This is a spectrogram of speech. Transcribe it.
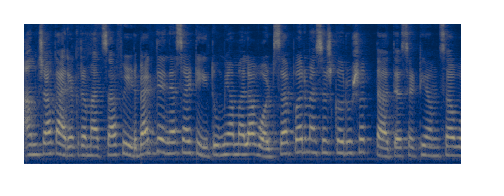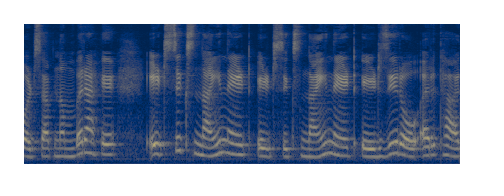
आमच्या कार्यक्रमाचा फीडबॅक देण्यासाठी तुम्ही आम्हाला व्हॉट्सॲपवर मेसेज करू शकता. त्यासाठी आमचा व्हॉट्सॲप नंबर आहे eight six nine eight eight six nine eight eight zero अर्थात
